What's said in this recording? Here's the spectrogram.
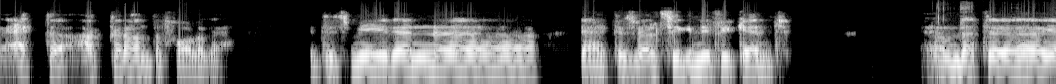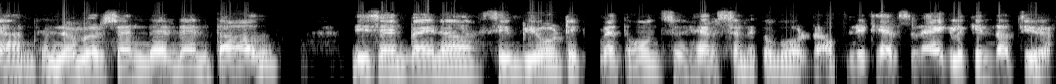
echt achteraan te volgen. Het is meer een, ja, het is wel significant. Omdat, ja, nummers en, en, en taal, die zijn bijna symbiotisch met onze hersenen geworden. Of niet hersenen, eigenlijk in natuur.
